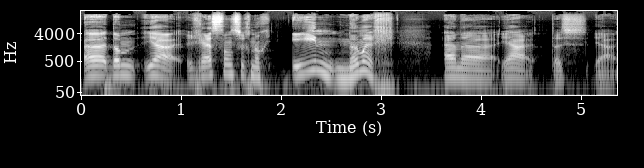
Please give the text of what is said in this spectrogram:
Ja. Dan ja, rest ons er nog één nummer. En eh, ja, dat is, ja,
